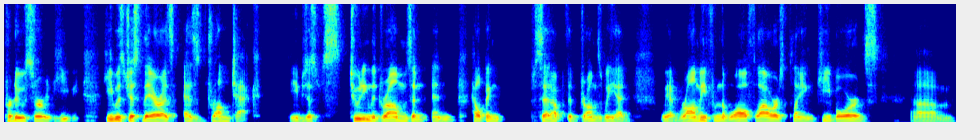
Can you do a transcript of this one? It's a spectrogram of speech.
producer. He, he was just there as, as drum tech. He was just tuning the drums and, and helping set up the drums. We had, we had Rami from the Wallflowers playing keyboards. Um,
